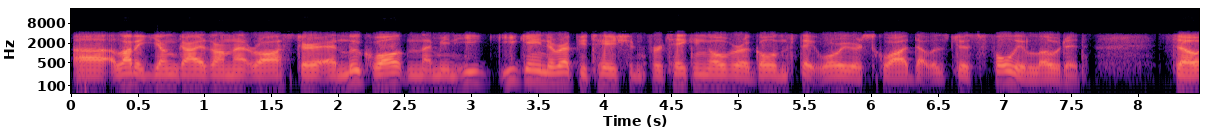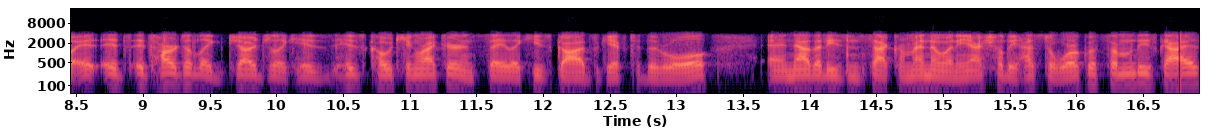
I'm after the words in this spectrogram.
uh, a lot of young guys on that roster, and Luke Walton. I mean, he he gained a reputation for taking over a Golden State Warriors squad that was just fully loaded. So it, it's it's hard to like judge like his his coaching record and say like he's God's gift to the role. And now that he's in Sacramento and he actually has to work with some of these guys,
